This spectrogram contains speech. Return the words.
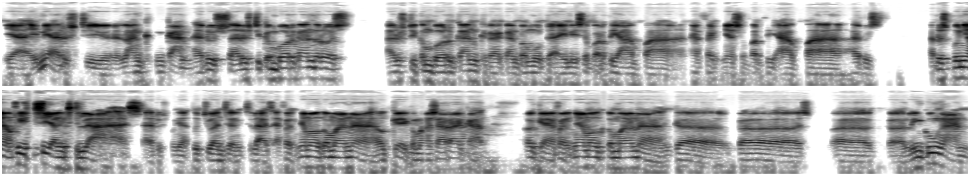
Ya ini harus dilanggengkan harus harus digemborkan terus. Harus dikemborkan gerakan pemuda ini seperti apa, efeknya seperti apa, harus harus punya visi yang jelas, harus punya tujuan yang jelas, efeknya mau ke mana, oke ke masyarakat, oke efeknya mau ke mana, ke ke eh, ke lingkungan,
